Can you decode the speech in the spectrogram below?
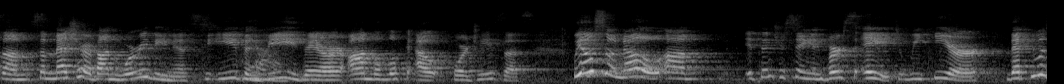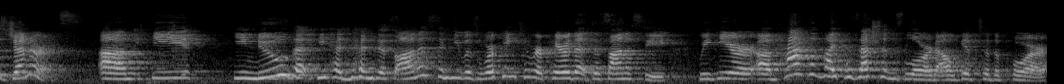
some, some measure of unworthiness to even Yeah. be there on the lookout for Jesus. We also know, um, it's interesting, in verse 8, we hear that he was generous. Um, he, he knew that he had been dishonest and he was working to repair that dishonesty. We hear, um, half of my possessions, Lord, I'll give to the poor.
